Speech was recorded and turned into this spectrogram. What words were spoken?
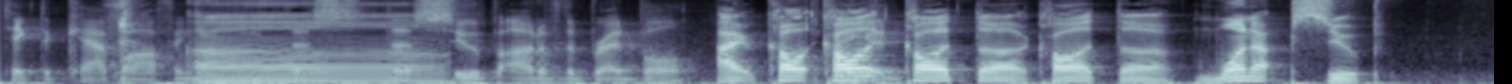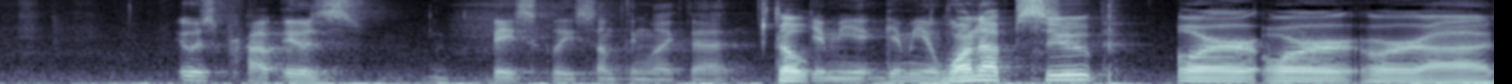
take the cap off and you eat the, the Oh. soup out of the bread bowl. I call it call it call it the call it the one up soup. It was pro- it was basically something like that. So, give me a, give me a one up soup, or or or uh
